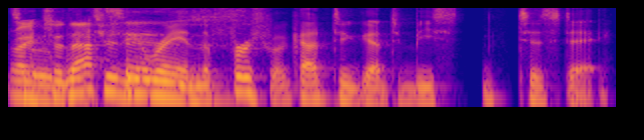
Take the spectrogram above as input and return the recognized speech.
Right, so that's through the array, and the first one it got to got to be to stay.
